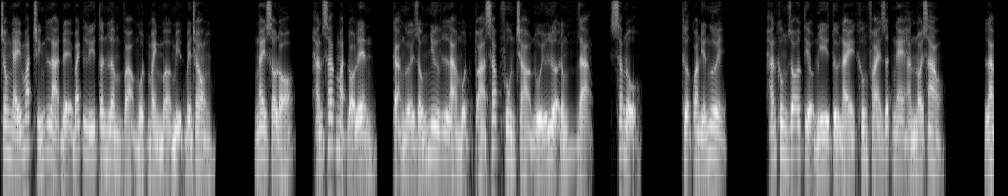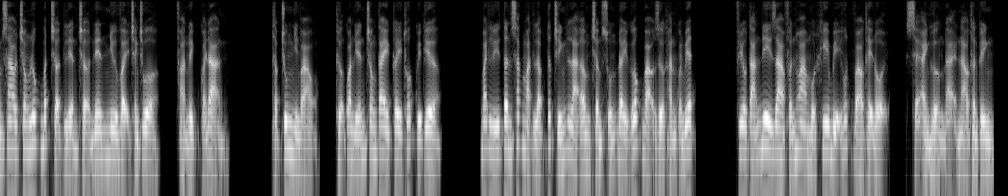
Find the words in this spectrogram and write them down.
trong nháy mắt chính là để bách lý tân lâm vào một mảnh mờ mịt bên trong. Ngay sau đó, hắn sắc mặt đỏ lên, cả người giống như là một tòa sắp phun trào núi lửa đồng dạng, sắp nổ thượng quan yến ngươi. Hắn không rõ tiểu nhi tử này không phải rất nghe hắn nói sao. Làm sao trong lúc bất chợt liền trở nên như vậy tranh chua, phản địch quái đản. Tập trung nhìn vào thượng quan yến trong tay cây thuốc quý kia. Bách lý tân sắc mặt lập tức chính là âm trầm xuống đây gốc bảo dược hắn quen biết. Phiêu tán đi ra phấn hoa một khi bị hút vào thể nội, sẽ ảnh hưởng đại não thần kinh,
